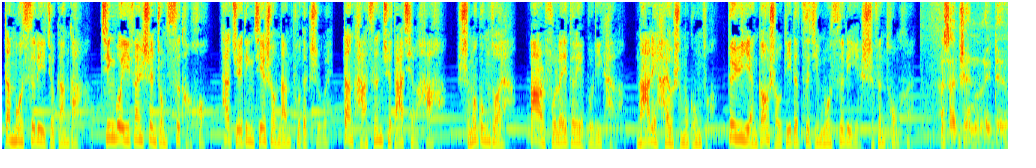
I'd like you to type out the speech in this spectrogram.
但莫斯利就尴尬了。经过一番慎重思考后，他决定接受男仆的职位，但卡森却打起了哈哈：“什么工作呀？”阿尔弗雷德也不离开了，哪里还有什么工作？对于眼高手低的自己，莫斯利也十分痛恨。As I generally do.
